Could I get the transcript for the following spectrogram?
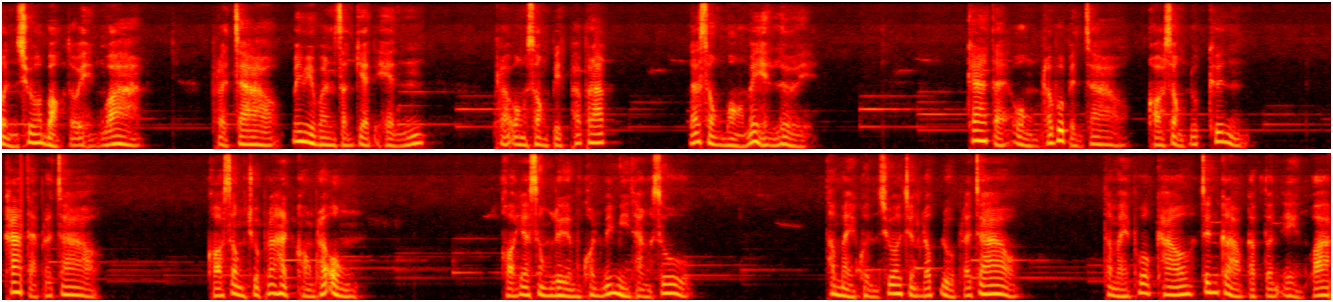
คนชั่วบอกตัวเองว่า พระเจ้าไม่มีวันสังเกตเห็น พระองค์ทรงปิดพระพัก และทรงมองไม่เห็นเลย แค่แต่องค์พระผู้เป็นเจ้าขอส่งลุกขึ้น ข้าแต่พระเจ้า ขอทรงชูพระหัตถ์ของพระองค์ ขออย่าทรงลืมคนไม่มีทางสู้ทำไมคนชั่วจึงลบหลู่พระเจ้า ทำไมพวกเขาจึงกล่าวกับตนเองว่า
